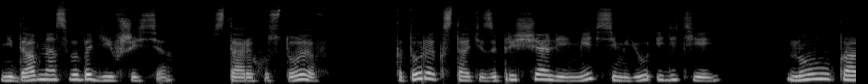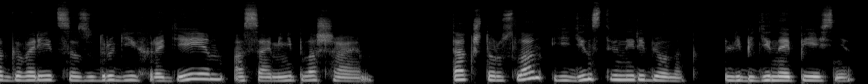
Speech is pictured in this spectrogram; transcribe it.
недавно освободившийся, старых устоев, которые, кстати, запрещали иметь семью и детей. Ну, как говорится, за других радеем, а сами не плашаем. Так что Руслан — единственный ребенок, лебединая песня,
